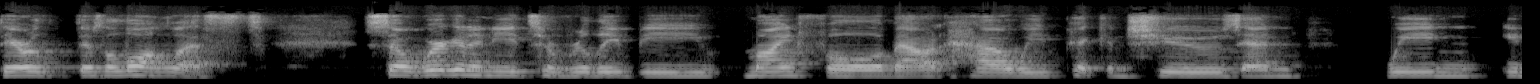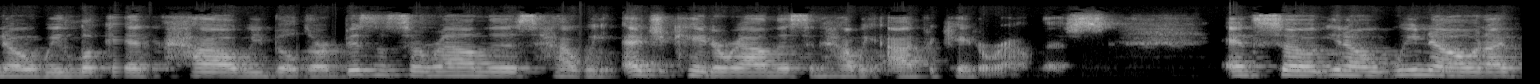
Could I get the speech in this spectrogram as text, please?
there there's a long list. So we're going to need to really be mindful about how we pick and choose and we you know we look at how we build our business around this, how we educate around this and how we advocate around this. And so, you know, we know and I've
